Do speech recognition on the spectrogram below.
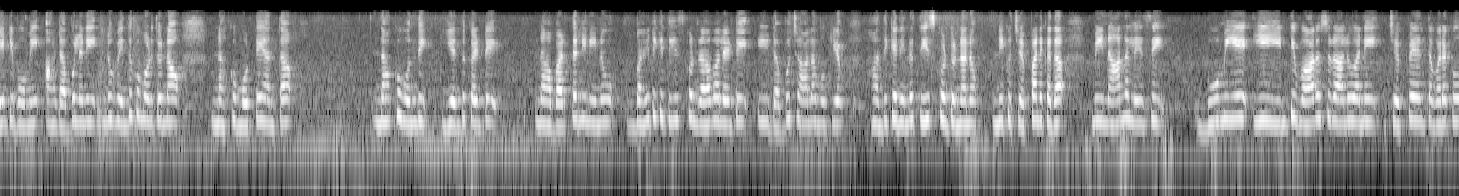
ఏంటి భూమి ఆ డబ్బులని నువ్వెందుకు ముడుతున్నావు? నాకు ముట్టే అంత నాకు ఉంది. ఎందుకంటే నా భర్తని నేను బయటికి తీసుకొని రావాలంటే ఈ డబ్బు చాలా ముఖ్యం. అందుకే నేను తీసుకుంటున్నాను. నీకు చెప్పాను కదా మీ నాన్న లేసి భూమియే ఈ ఇంటి వారసురాలు అని చెప్పేంత వరకు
